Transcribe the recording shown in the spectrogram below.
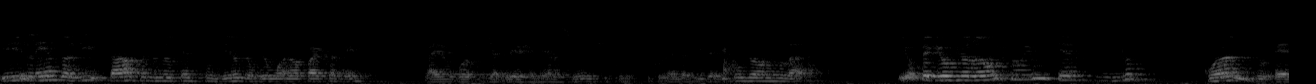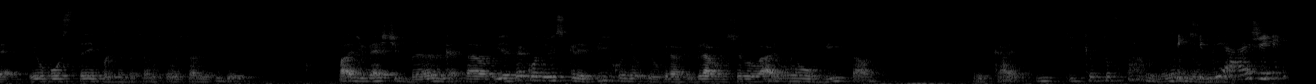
e lendo ali e tal, tendo meu tempo com Deus, eu, eu moro num apartamento, aí eu gosto de abrir a janela assim, e fico, fico lendo a Bíblia ali com o violão do lado. E eu peguei o violão e fluiu inteiro. Quando é, eu mostrei, por exemplo, essa música tem uma história muito doida. Fala de veste branca e tal. E até quando eu escrevi, quando eu, eu gravo, gravo no celular, né? Eu ouvi e tal. Falei, cara, que que, que eu tô falando? que viagem.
